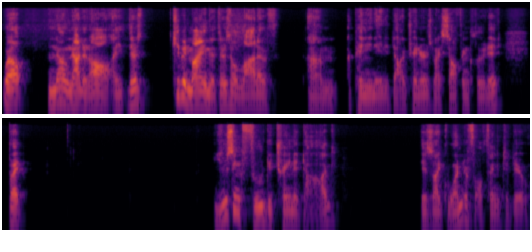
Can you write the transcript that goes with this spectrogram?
Well, no, not at all. I there's keep in mind that there's a lot of um, opinionated dog trainers, myself included, but using food to train a dog is like wonderful thing to do.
